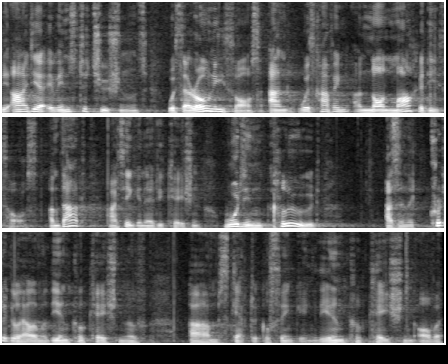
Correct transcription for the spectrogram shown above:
the idea of institutions with their own ethos and with having a non-market ethos. And that, I think, in education would include, as a critical element, the inculcation of um, skeptical thinking, the inculcation of a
